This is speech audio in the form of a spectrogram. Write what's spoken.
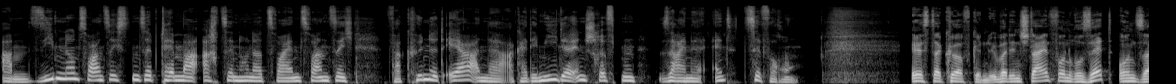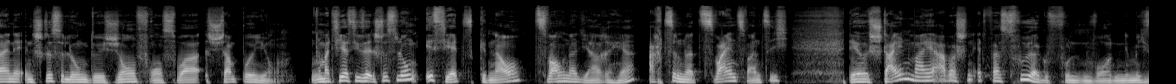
Am 27. September 1822 verkündet er an der Akademie der Inschriften seine Entzifferung. Esther Körfgen über den Stein von Rosette und seine Entschlüsselung durch Jean-François Champollion. Matthias, diese Entschlüsselung ist jetzt genau 200 Jahre her, 1822. Der Stein war ja aber schon etwas früher gefunden worden, nämlich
